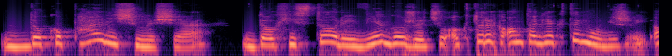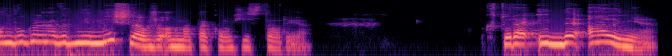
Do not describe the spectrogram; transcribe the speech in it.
dokopaliśmy się do historii w jego życiu, o których on, tak jak ty mówisz, on w ogóle nawet nie myślał, że on ma taką historię, która idealnie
